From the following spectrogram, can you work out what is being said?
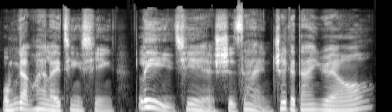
我们赶快来进行历届实战这个单元哦。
